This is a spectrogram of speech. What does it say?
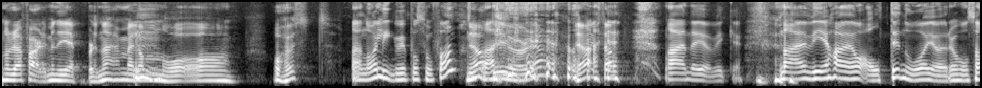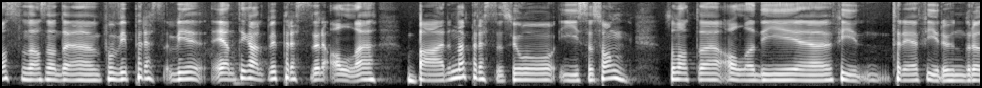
når dere er ferdig med de eplene mellom Mm. nå og, og høst? Nei, nå ligger vi på sofaen. Ja, Nei. det gjør det. Ja, ikke sant? Nei, det gjør vi ikke. Nei, vi har jo alltid noe å gjøre hos oss. Altså det, for vi presser, vi, en ting er at vi presser alle Bærene presses jo i sesong. Sånn at eh, alle de 300 000-400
